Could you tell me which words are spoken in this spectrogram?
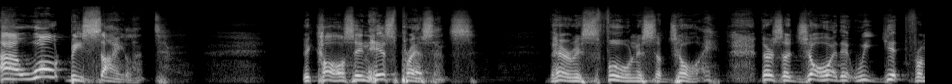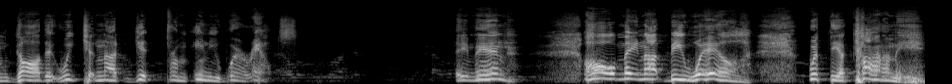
I won't be silent because in His presence, there is fullness of joy. There's a joy that we get from God that we cannot get from anywhere else. Amen. All may not be well with the economy,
